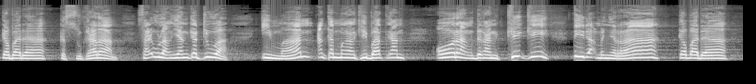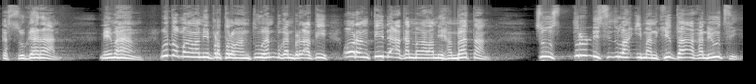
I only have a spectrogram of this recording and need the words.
kepada kesukaran. Saya ulang, yang kedua, iman akan mengakibatkan orang dengan gigih tidak menyerah kepada kesukaran. Memang untuk mengalami pertolongan Tuhan bukan berarti orang tidak akan mengalami hambatan. Justru di situlah iman kita akan diuji.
